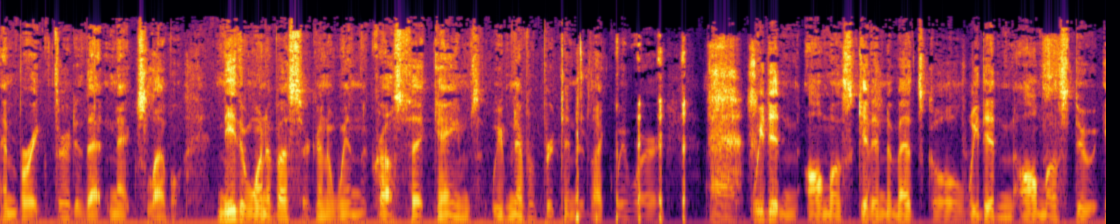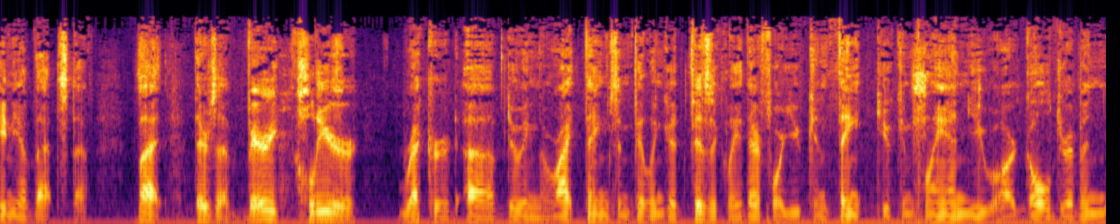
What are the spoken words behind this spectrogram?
and break through to that next level. Neither one of us are going to win the CrossFit games. We've never pretended like we were. Uh, we didn't almost get into med school. We didn't almost do any of that stuff. But there's a very clear record of doing the right things and feeling good physically. Therefore, you can think, you can plan, you are goal driven,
